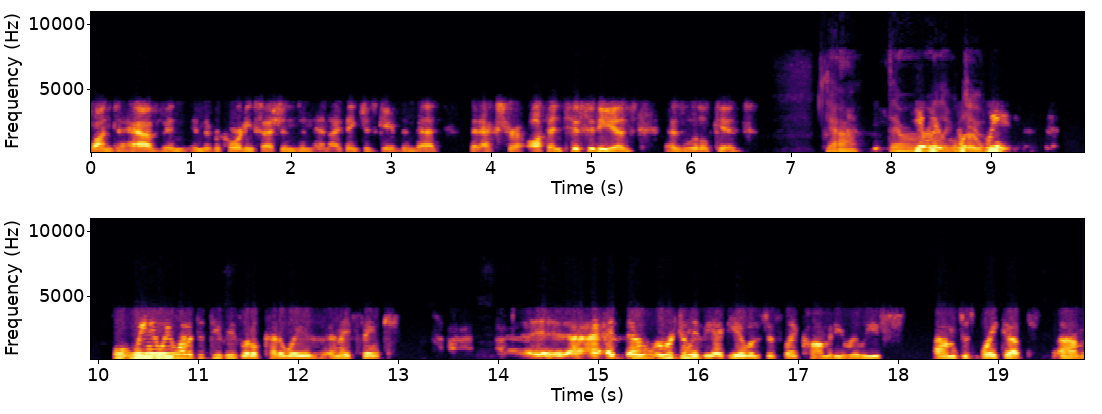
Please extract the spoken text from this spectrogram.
fun to have in, in the recording sessions, and, and I think just gave them that that extra authenticity as as little kids. Yeah, they were yeah, really we, cute. We, we knew we wanted to do these little cutaways, and I think I, I, originally the idea was just like comedy relief, um, just break up um,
